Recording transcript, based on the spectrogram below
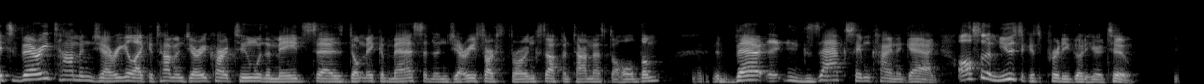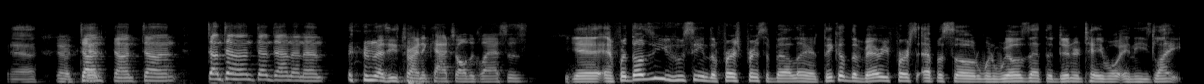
it's very Tom and Jerry, like a Tom and Jerry cartoon where the maid says, "Don't make a mess," and then Jerry starts throwing stuff, and Tom has to hold them. Mm-hmm. Very exact same kind of gag. Also, the music is pretty good here too. Yeah. You know, dun, dun dun dun dun dun dun dun dun as he's trying to catch all the glasses. Yeah, and for those of you who've seen The Fresh Prince of Bel Air, think of the very first episode when Will's at the dinner table and he's like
